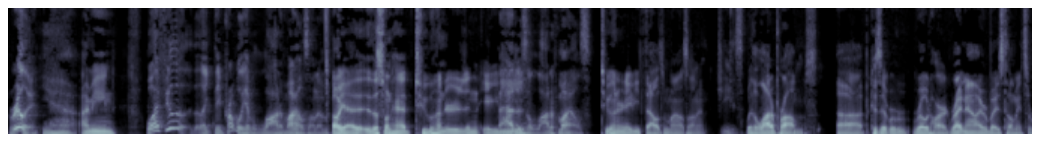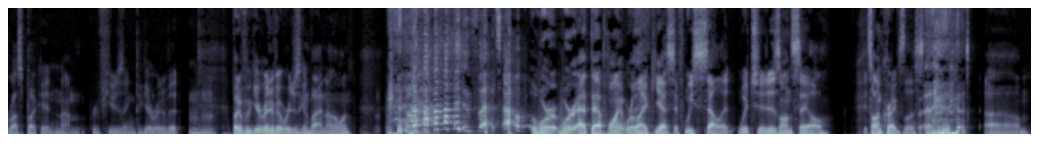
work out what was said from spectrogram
Really? Yeah, I mean, Well, I feel like they probably have a lot of miles on them. oh yeah, this one had 280 That is a lot of miles. 280,000 miles on it Jeez. with a lot of problems uh, because it were rode hard. Right now, everybody's telling me it's a rust bucket, and I'm refusing to get rid of it. Mm-hmm. But if we get rid of it, we're just gonna buy another one. is that how? We're we're at that point. We're like, yes, if we sell it, which it is on sale, it's on Craigslist. Um,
